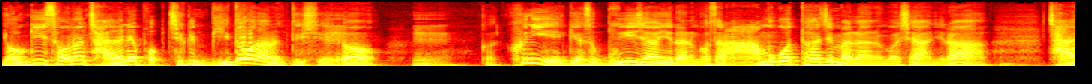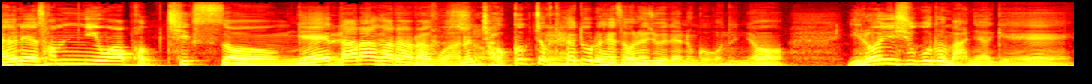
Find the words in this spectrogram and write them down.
여기서는 자연의 법칙을 믿어라는 뜻이에요. 예. 그러니까 흔히 얘기해서 무의자연이라는 것은 아무것도 하지 말라는 것이 아니라 자연의 섭리와 법칙성에 네, 따라가라라고 그렇죠. 하는 적극적 네. 태도로 해석을 해줘야 되는 거거든요. 이런 식으로 만약에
